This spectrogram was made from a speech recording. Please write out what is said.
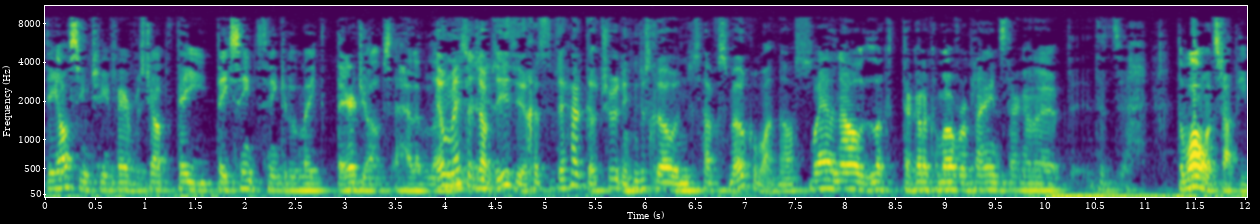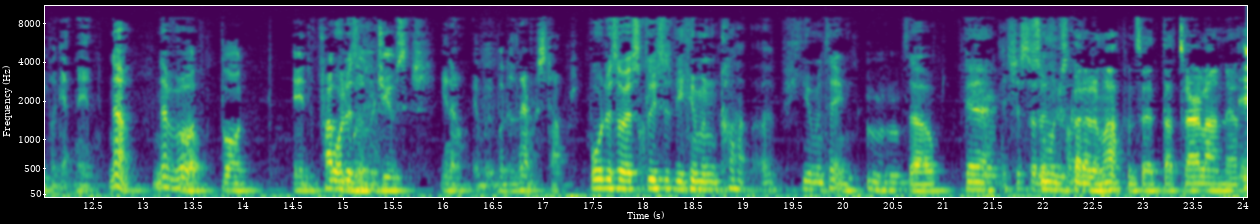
they all seem to be in favour of his job. They they seem to think it'll make their jobs a hell of a lot. It'll make their easier. jobs easier because if they had to go through, they can just go and just have a smoke or whatnot. Well, no, look, they're going to come over in planes. They're going to. The, the wall won't stop people getting in, No, never but, will. but it probably Borders will are- reduce it. You know, it, will- but it'll never stop it. Borders are exclusively human, co- uh, human thing. Mm-hmm. So Yeah. it's just sort Someone of just got out a map and said, "That's our land now. Yeah,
